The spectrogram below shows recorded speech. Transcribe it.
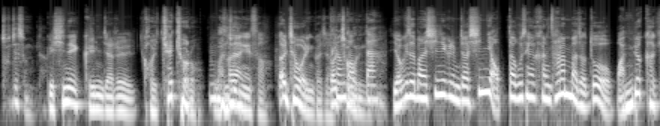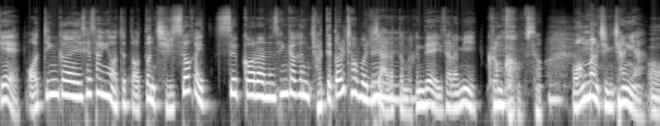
천재성입니다. 그 신의 그림자를 거의 최초로 음. 서양에서 떨쳐버린 거죠. 떨쳐버린 없다. 거죠. 여기서 말하는 신의 그림자가 신이 없다고 생각하는 사람마저도 완벽하게 어딘가의 세상에 어쨌든 어떤 질서가 있을 거라는 생각은 절대 떨쳐버리지 음. 않았던 거야. 근데 이 사람이 그런 거 없어. 음. 엉망진창이야. 어,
